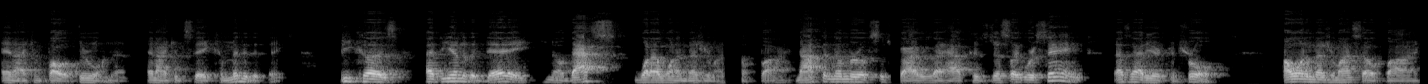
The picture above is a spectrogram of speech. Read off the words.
and I can follow through on them and I can stay committed to things. Because at the end of the day, you know, that's what I want to measure myself by, not the number of subscribers I have, because just like we're saying, that's out of your control. I want to measure myself by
